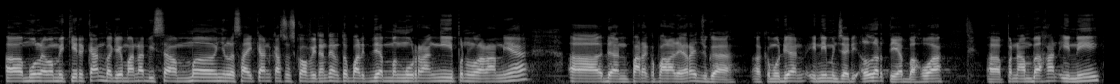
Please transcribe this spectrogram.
mulai memikirkan bagaimana bisa menyelesaikan kasus covid sembilan belas atau paling tidak mengurangi penularannya dan para kepala daerah juga kemudian ini menjadi alert ya bahwa penambahan ini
